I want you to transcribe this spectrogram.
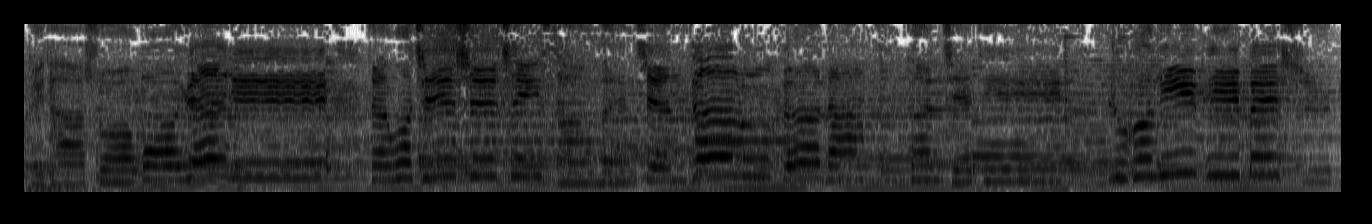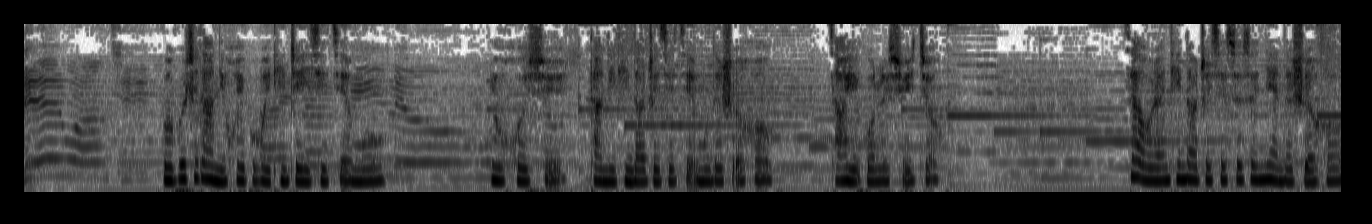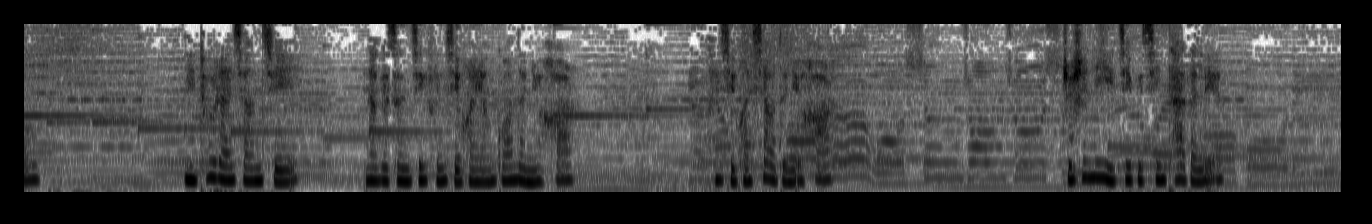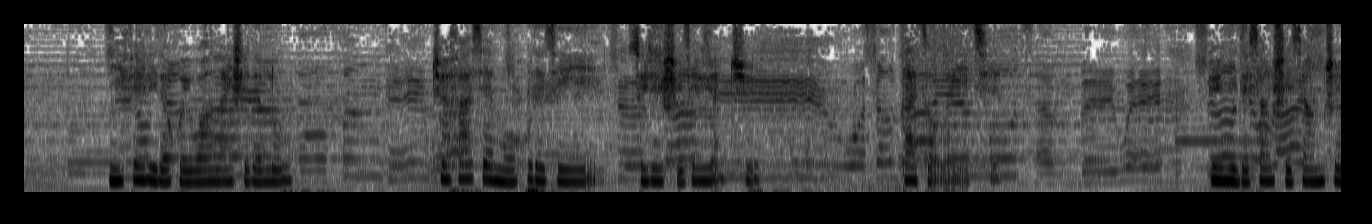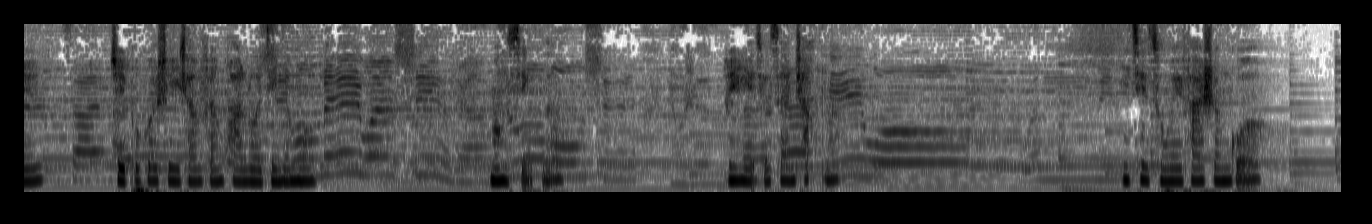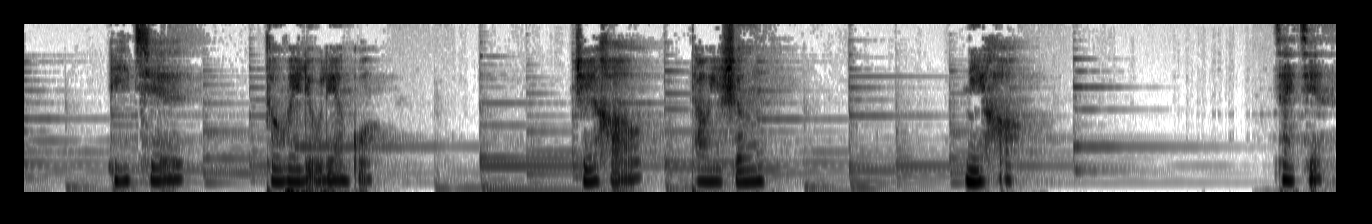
对他说我愿意，但我只是清扫门前的路和那段阶梯。如果你疲惫时，别忘记。我不知道你会不会听这一期节目，又或许当你听到这期节目的时候，早已过了许久。在偶然听到这些碎碎念的时候，你突然想起。那个曾经很喜欢阳光的女孩，很喜欢笑的女孩，只是你已记不清她的脸。你费力的回望来时的路，却发现模糊的记忆随着时间远去，带走了一切。与你的相识相知，只不过是一场繁华落尽的梦。梦醒了。人也就散场了，一切从未发生过，一切都未留恋过，只好道一声你好，再见。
